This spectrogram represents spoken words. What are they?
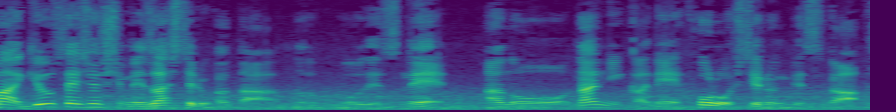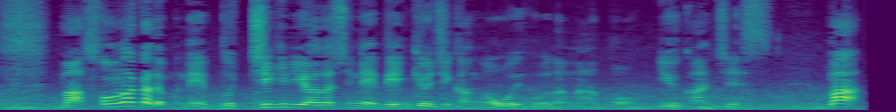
まあ、行政書士目指してる方をですね、あの、何人かね、フォローしてるんですが、まあ、その中でもね、ぶっちぎり私ね、勉強時間が多い方だな、という感じです。ま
